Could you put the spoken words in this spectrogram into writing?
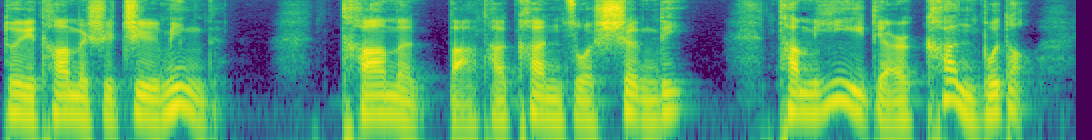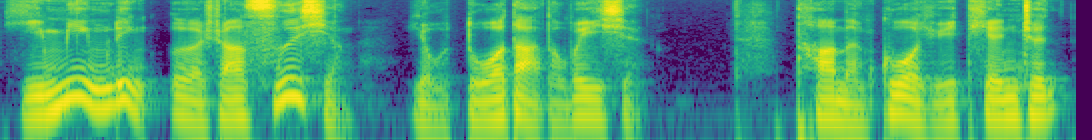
对他们是致命的，他们把它看作胜利，他们一点看不到以命令扼杀思想有多大的危险，他们过于天真，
